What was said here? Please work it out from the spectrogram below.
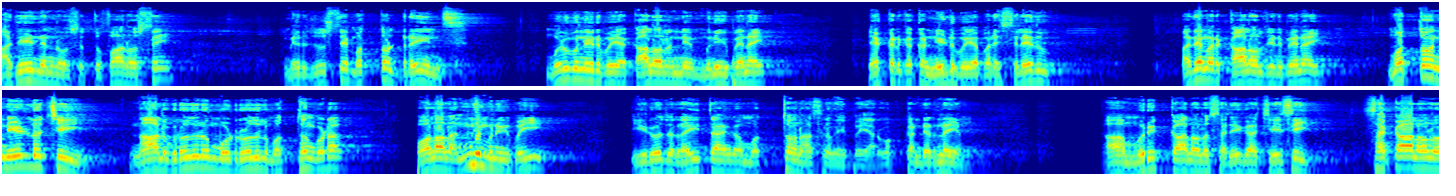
అదే నిన్న వస్తే తుఫాన్ వస్తే మీరు చూస్తే మొత్తం డ్రైన్స్ మురుగునీరు పోయే కాలువలన్నీ మునిగిపోయినాయి. ఎక్కడికక్కడ నీళ్ళు పోయే పరిస్థితి లేదు. అదే మరి కాలువలు చెడిపోయినాయి. మొత్తం నీళ్ళు వచ్చి నాలుగు రోజులు మూడు రోజులు మొత్తం కూడా పొలాలన్నీ మునిగిపోయి ఈరోజు రైతాంగం మొత్తం నాశనం అయిపోయారు. ఒక్క నిర్ణయం. ఆ మురికి కాలువలు సరిగా చేసి సకాలంలో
